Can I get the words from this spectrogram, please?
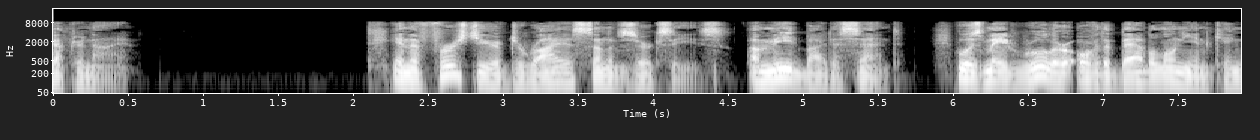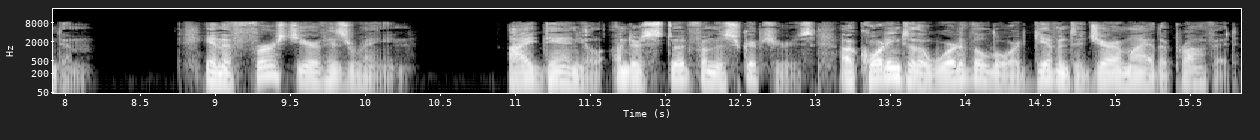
chapter 9 in the first year of darius son of xerxes a mede by descent who was made ruler over the babylonian kingdom in the first year of his reign i daniel understood from the scriptures according to the word of the lord given to jeremiah the prophet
